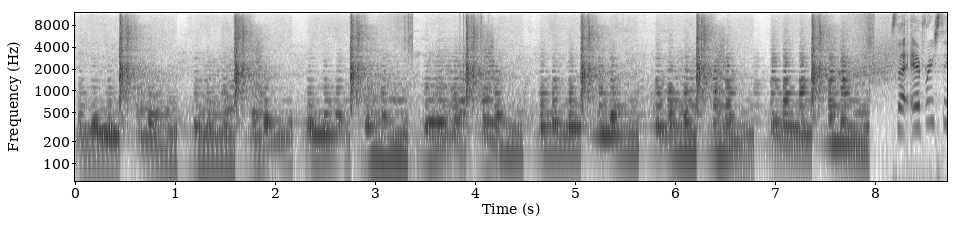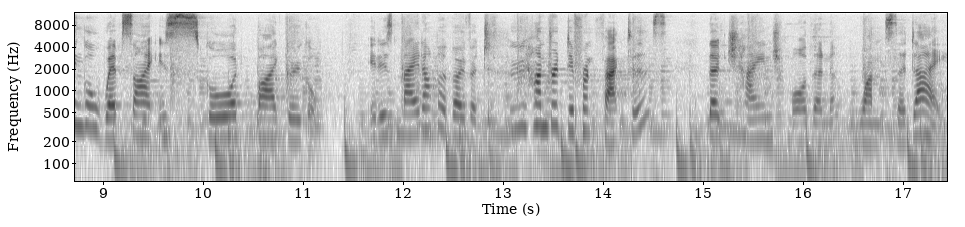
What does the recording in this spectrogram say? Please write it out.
So every single website is scored by Google. It is made up of over 200 different factors that change more than once a day.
